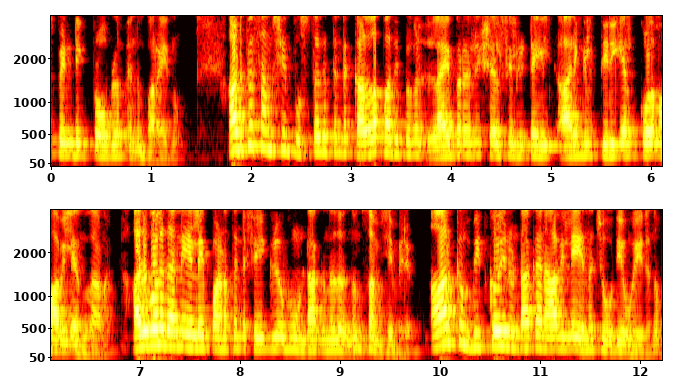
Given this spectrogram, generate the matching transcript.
സ്പെൻഡിംഗ് പ്രോബ്ലം എന്നും പറയുന്നു. അടുത്ത സംശയം പുസ്തകത്തിന്റെ കള്ളപ്പതിപ്പുകൾ ലൈബ്രറി ഷെൽഫിൽ ഇട്ടയിൽ ആരെങ്കിലും തിരികെ കുളമാവില്ല എന്നതാണ്. അതുപോലെ തന്നെയല്ലേ പണത്തിന്റെ ഫേക്ക് രൂപം ഉണ്ടാക്കുന്നത് എന്നും സംശയം വരും. ആർക്കും ബിറ്റ് കോയിൻ ഉണ്ടാക്കാനാവില്ലേ എന്ന ചോദ്യം ഉയരുന്നു.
